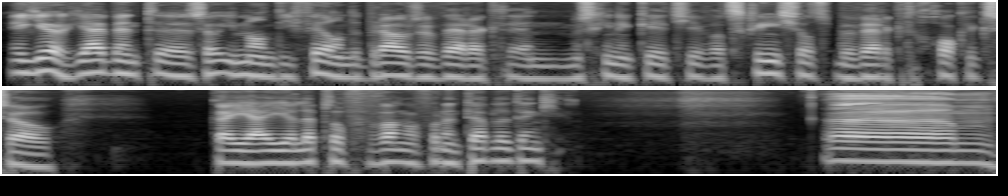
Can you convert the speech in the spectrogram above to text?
En Jur, jij bent uh, zo iemand die veel in de browser werkt en misschien een keertje wat screenshots bewerkt, gok ik zo. Kan jij je laptop vervangen voor een tablet, denk je? Um,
